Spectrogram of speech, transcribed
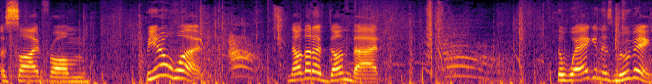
Aside from... But you know what? Now that I've done that, the wagon is moving.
